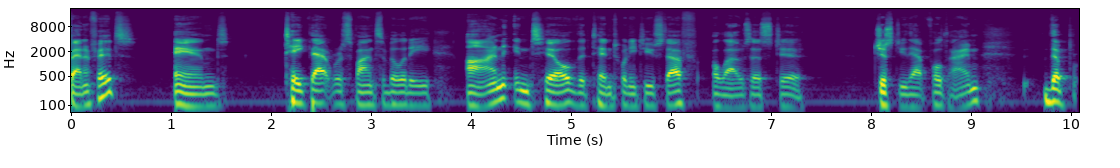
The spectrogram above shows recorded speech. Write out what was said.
benefits and take that responsibility on until the 1022 stuff allows us to just do that full time. The pr-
